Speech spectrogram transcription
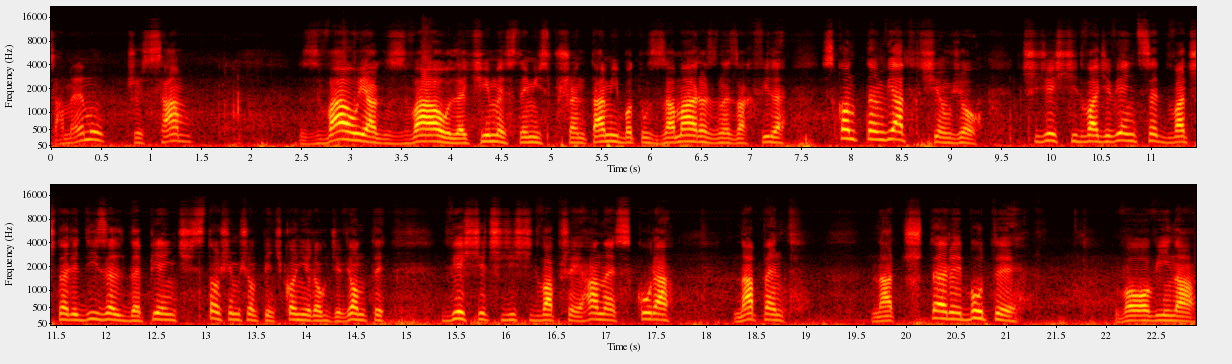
samemu czy sam? Zwał jak zwał, lecimy z tymi sprzętami, bo tu zamarznę za chwilę. Skąd ten wiatr się wziął? 32 900, 2.4 diesel, D5, 185 koni, rok 9, 232 przejechane, skóra, napęd na 4 buty, wołowina.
